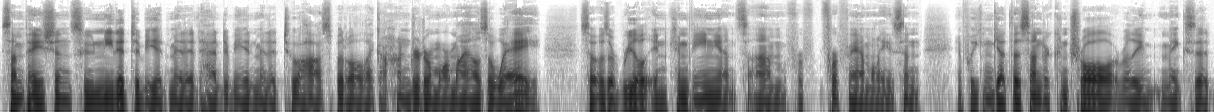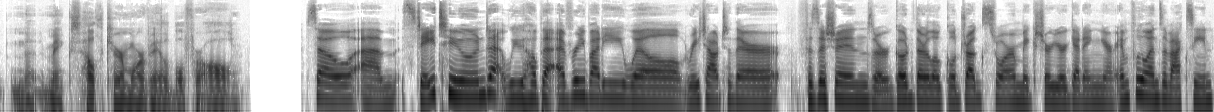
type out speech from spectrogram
Some patients who needed to be admitted had to be admitted to a hospital like 100 or more miles away. So it was a real inconvenience um, for for families, and if we can get this under control, it really makes it makes healthcare more available for all. So um, stay tuned. We hope that everybody will reach out to their physicians or go to their local drugstore. Make sure you're getting your influenza vaccine.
